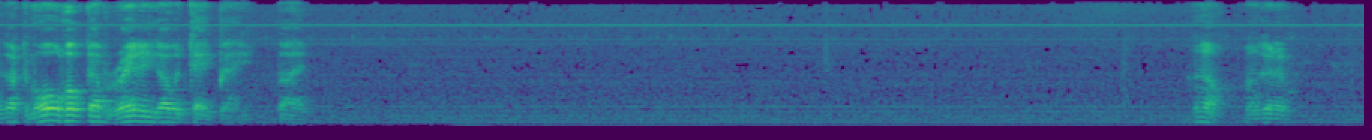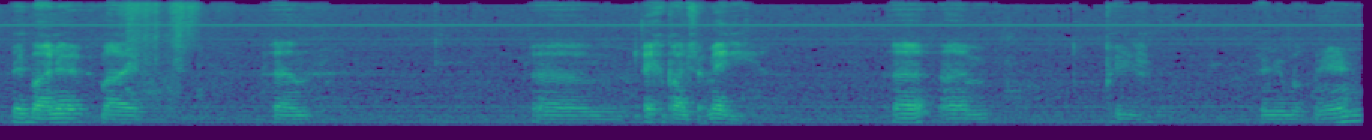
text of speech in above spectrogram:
I've got them all hooked up, ready to go with TakePay. Bye. Read my, my, um, um, acupuncture, Maggie. Uh, um, please, can you book me in?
